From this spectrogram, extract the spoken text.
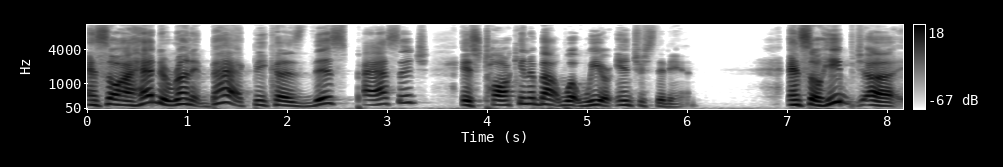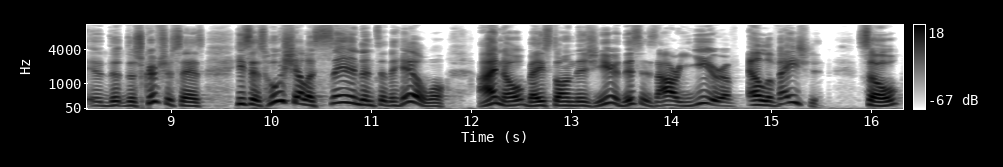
and so I had to run it back because this passage is talking about what we are interested in. And so he, uh, the, the scripture says, he says, Who shall ascend into the hill? Well, I know based on this year, this is our year of elevation. So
